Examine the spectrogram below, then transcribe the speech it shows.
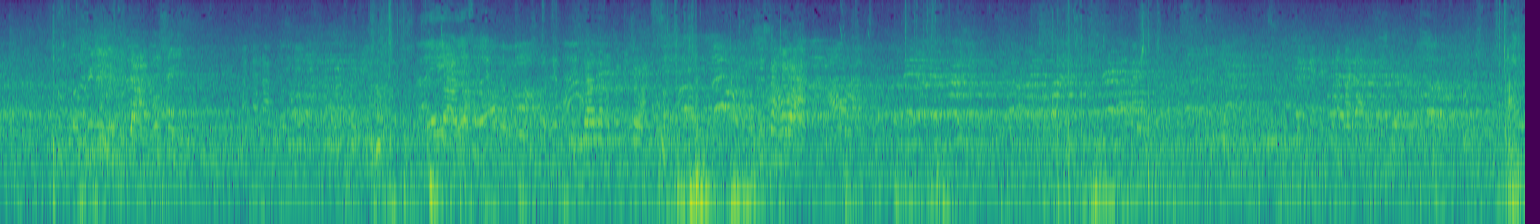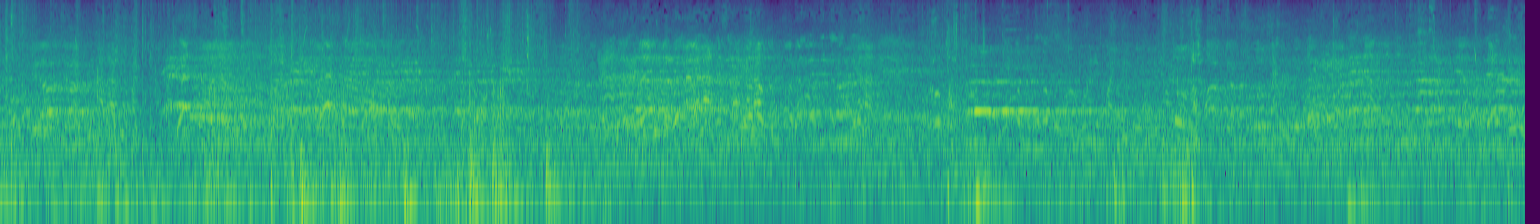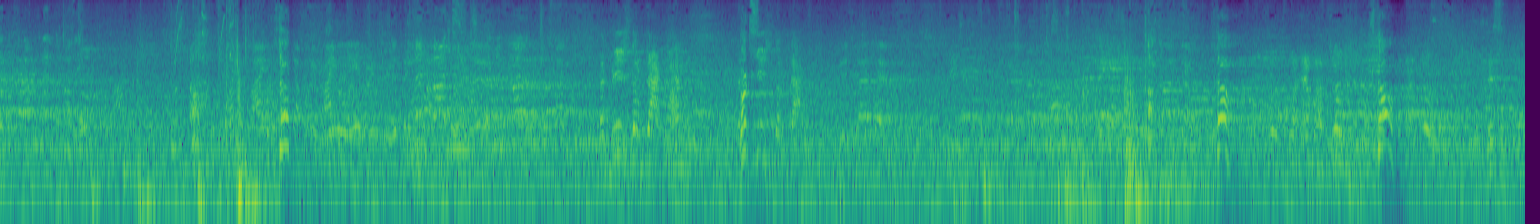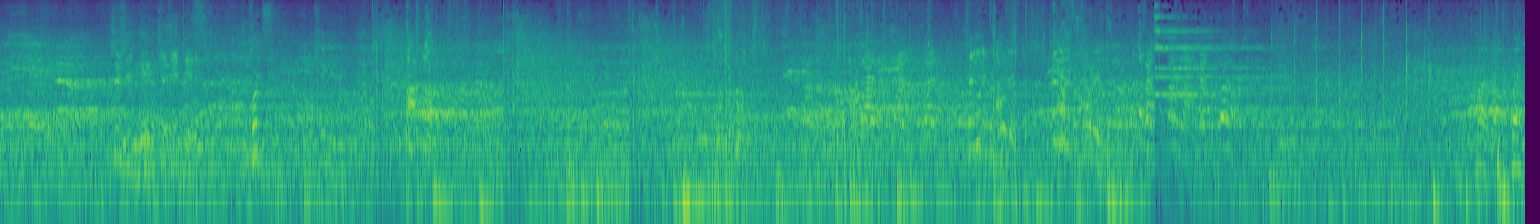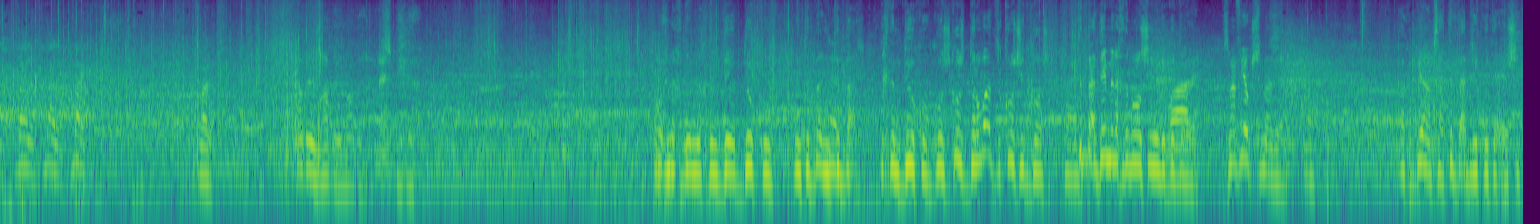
بلع بلع بلع اعطيه معطيه معطيه روح نخدم نخدم دير دوكو. ونتبع نتبع. نخدم دوكو. كوش كوش دروات كروشي كوش نتبع دائما نخدم لونشين اللي كنت سمع فيا وش سمع فيها هاك بيان بصح تبع بلي كنت عايش شوف.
